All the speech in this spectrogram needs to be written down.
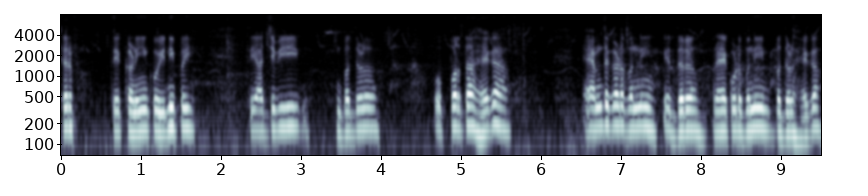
ਸਿਰਫ ਤੇ ਕਣੀ ਕੋਈ ਨਹੀਂ ਪਈ। ਤੇ ਅੱਜ ਵੀ ਬੱਦਲ ਉੱਪਰ ਤਾਂ ਹੈਗਾ। ਅਹਿਮਦਗੜ੍ਹ ਬੰਨੀ, ਇੱਧਰ ਰੈਕੋਟ ਬੰਨੀ ਬੱਦਲ ਹੈਗਾ।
